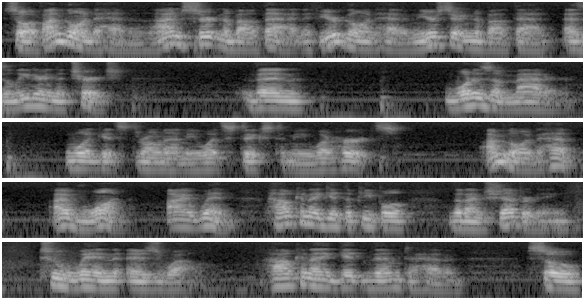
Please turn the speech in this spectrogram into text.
So if I'm going to heaven, I'm certain about that, and if you're going to heaven, you're certain about that, as a leader in the church, then what does it matter? What gets thrown at me? What sticks to me? What hurts? I'm going to heaven. I've won. I win. How can I get the people that I'm shepherding to win as well? How can I get them to heaven? So,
